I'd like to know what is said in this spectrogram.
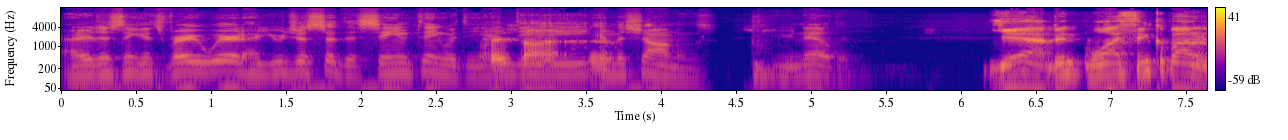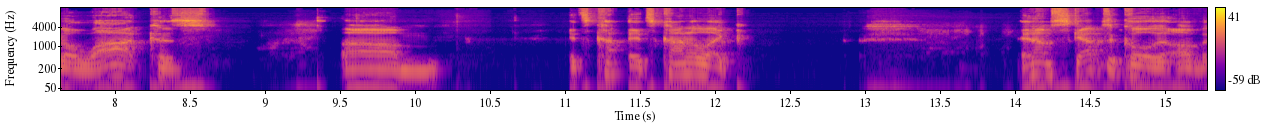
And I just think it's very weird how you just said the same thing with the NDE and the shamans. You nailed it. Yeah, I've been well. I think about it a lot because, um, it's it's kind of like, and I'm skeptical of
